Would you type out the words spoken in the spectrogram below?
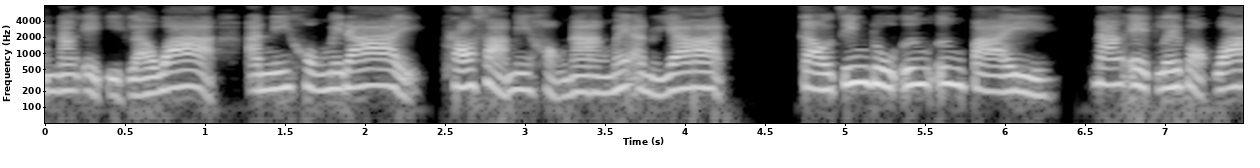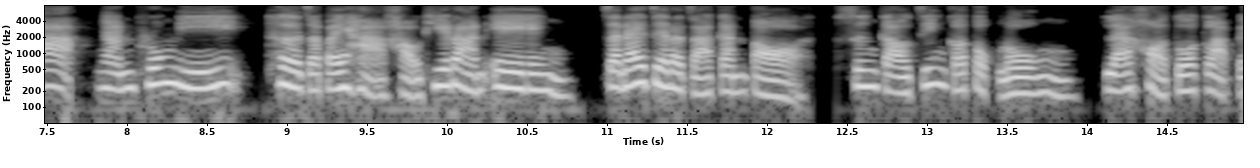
นนางเอกอีกแล้วว่า อันนี้คงไม่ได้ เพราะสามีของนางไม่อนุญาต เกาจิ้งดูอึ้งอึ้งไป นางเอกเลยบอกว่า งั้นพรุ่งนี้ เธอจะไปหาเขาที่ร้านเอง จะได้เจรจากันต่อ ซึ่งเกาจิ้งก็ตกลง และขอตัวกลับไป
